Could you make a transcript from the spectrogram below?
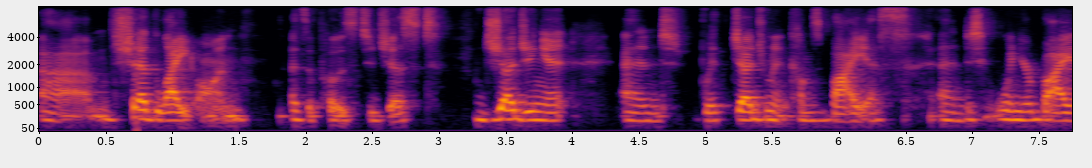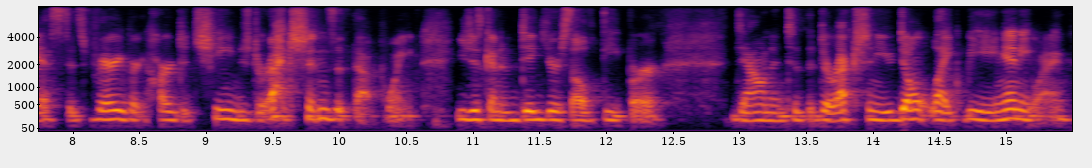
um, shed light on, as opposed to just judging it and with judgment comes bias. And when you're biased it's very very hard to change directions at that point. You just kind of dig yourself deeper down into the direction you don't like being anyway.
